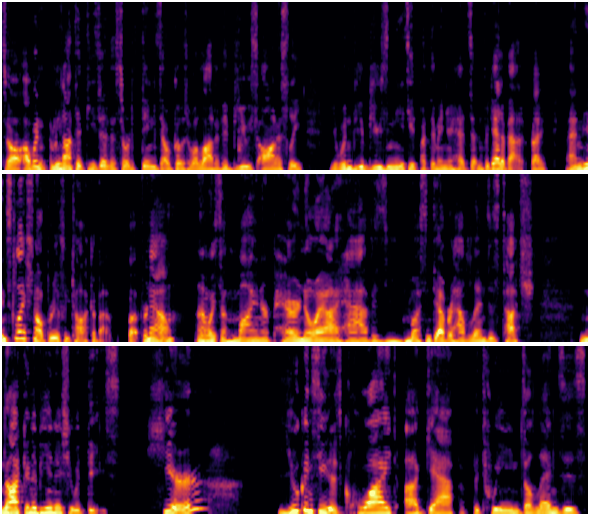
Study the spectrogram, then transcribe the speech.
So I wouldn't, I mean, not that these are the sort of things that would go through a lot of abuse, honestly. You wouldn't be abusing these, you'd put them in your headset and forget about it, right? And the installation I'll briefly talk about. But for now, always a minor paranoia I have is you mustn't ever have lenses touch. Not going to be an issue with these. Here, you can see there's quite a gap between the lenses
